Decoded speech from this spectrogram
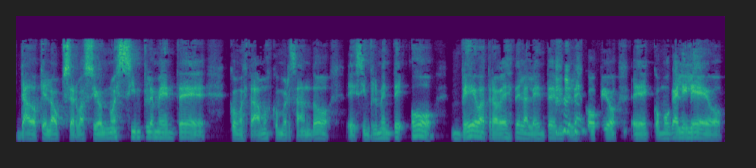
dado que la observación no es simplemente, como estábamos conversando, eh, simplemente, oh, veo a través de la lente de mi telescopio eh, como Galileo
